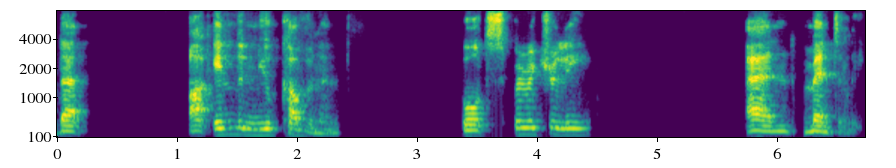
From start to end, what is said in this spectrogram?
that are in the new covenant, both spiritually and mentally,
